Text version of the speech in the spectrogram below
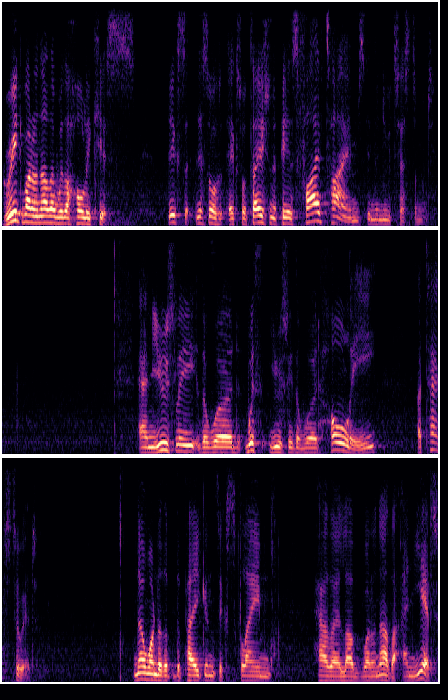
Greet one another with a holy kiss. This, this exhortation appears five times in the New Testament. And usually the word, with usually the word holy attached to it. No wonder the, the pagans exclaimed how they loved one another. And yet,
